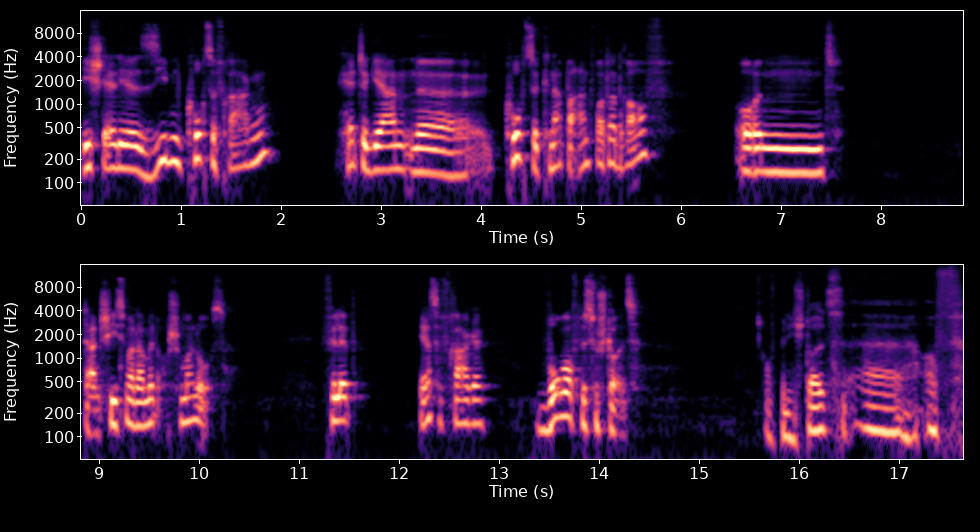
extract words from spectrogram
ich stelle dir sieben kurze Fragen hätte gern eine kurze, knappe Antwort darauf. Und dann schießen wir damit auch schon mal los. Philipp, erste Frage. Worauf bist du stolz? Worauf bin ich stolz? Äh, auf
